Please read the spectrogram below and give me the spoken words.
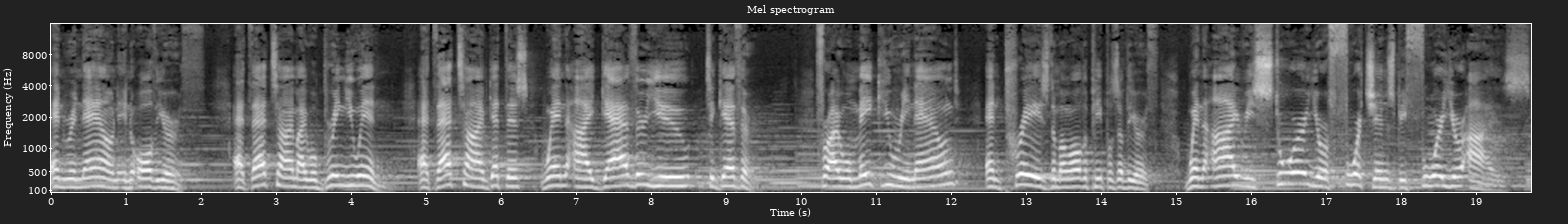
and renown in all the earth. At that time, I will bring you in. At that time, get this, when I gather you together. For I will make you renowned and praised among all the peoples of the earth. When I restore your fortunes before your eyes,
